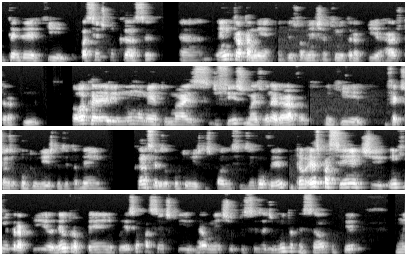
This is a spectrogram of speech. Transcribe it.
entender que o paciente com câncer, eh, em tratamento, principalmente a quimioterapia, a radioterapia, coloca ele num momento mais difícil, mais vulnerável, em que infecções oportunistas e também cânceres oportunistas podem se desenvolver. Então, esse paciente em quimioterapia, neutropênico, esse é um paciente que realmente precisa de muita atenção, porque uma,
